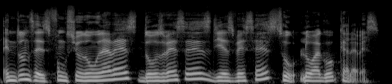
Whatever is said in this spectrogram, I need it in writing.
Entonces, funcionó una vez, dos veces, diez veces, so, lo hago cada vez.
